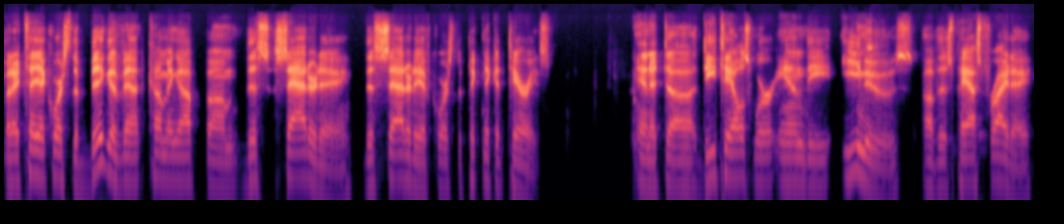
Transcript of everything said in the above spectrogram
But I tell you, of course, the big event coming up um, this Saturday, this Saturday, of course, the picnic at Terry's. And it uh, details were in the e-news of this past Friday.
